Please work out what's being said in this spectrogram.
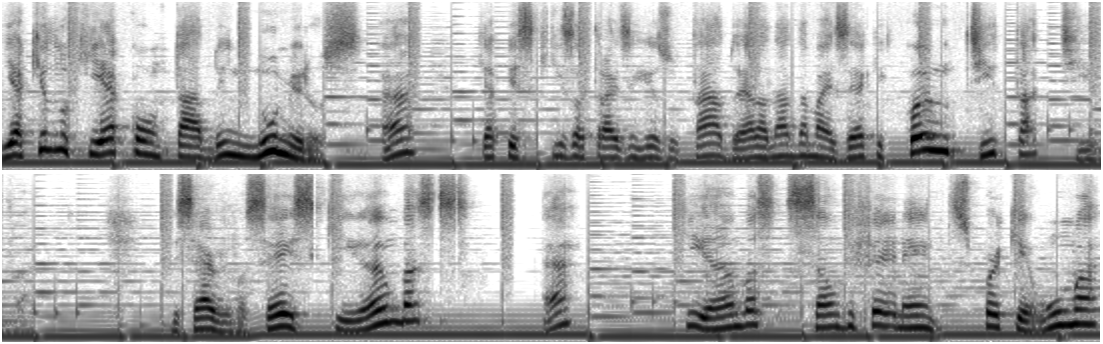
E aquilo que é contado em números, né, que a pesquisa traz em resultado, ela nada mais é que quantitativa. Observe vocês que ambas, né, que ambas são diferentes, porque uma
